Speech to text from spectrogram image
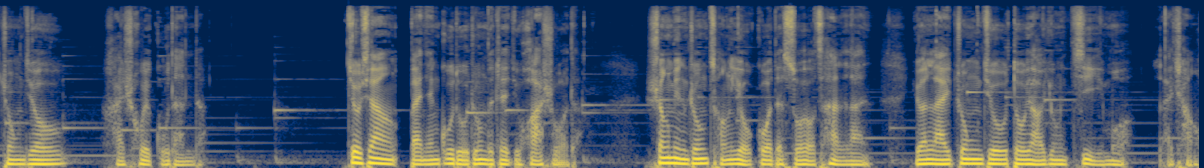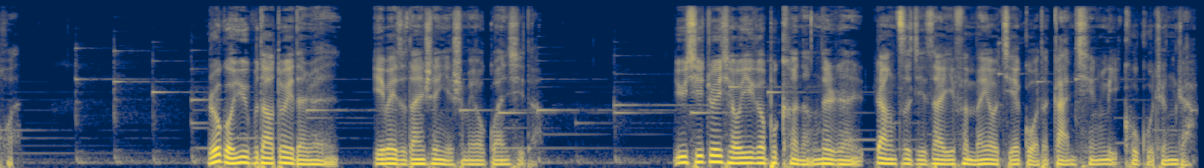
终究还是会孤单的。就像《百年孤独》中的这句话说的：“生命中曾有过的所有灿烂。”原来终究都要用寂寞来偿还。如果遇不到对的人，一辈子单身也是没有关系的。与其追求一个不可能的人，让自己在一份没有结果的感情里苦苦挣扎，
